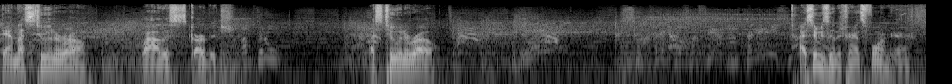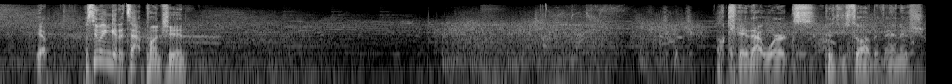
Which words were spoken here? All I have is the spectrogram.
Damn, that's two in a row. Wow, this is garbage. That's two in a row. I assume he's going to transform here. Yep. Let's see if we can get a tap punch in. Okay, that works because you still have the vanish.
